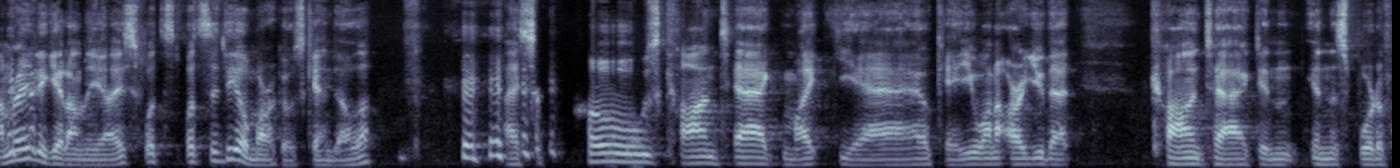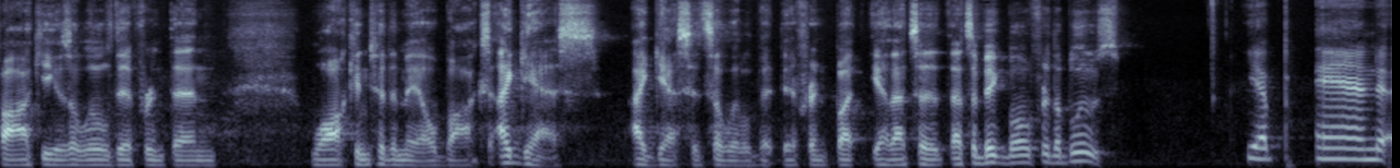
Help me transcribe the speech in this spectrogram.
I'm ready to get on the ice. What's what's the deal, Marco Scandella? I suppose contact might. Yeah, okay. You want to argue that contact in in the sport of hockey is a little different than walk into the mailbox. I guess. I guess it's a little bit different, but yeah, that's a that's a big blow for the Blues. Yep. And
